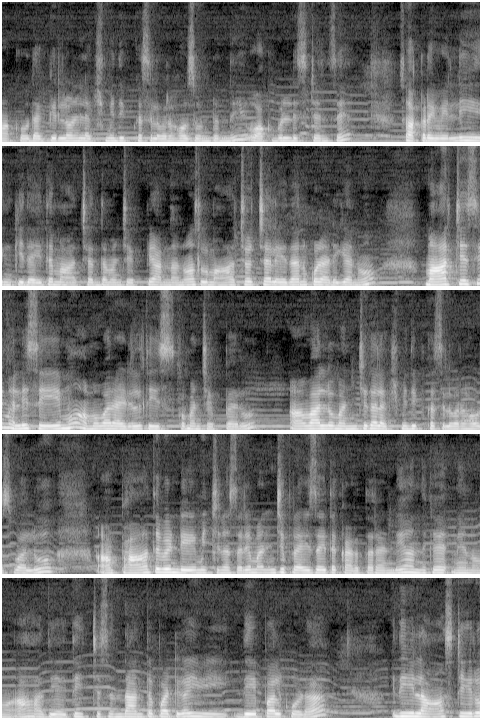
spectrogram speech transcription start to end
మాకు దగ్గరలోని లక్ష్మీ దీపిక సిల్వర్ హౌస్ ఉంటుంది. వాకబుల్ డిస్టెన్సే సో అక్కడికి వెళ్ళి ఇంక ఇదైతే మార్చేద్దామని చెప్పి అన్నాను. అసలు మార్చొచ్చా లేదా అని కూడా అడిగాను. మార్చేసి మళ్ళీ సేమ్ అమ్మవారి ఐడియాలు తీసుకోమని చెప్పారు. వాళ్ళు మంచిగా లక్ష్మీదీపిక సిల్వర్ హౌస్ వాళ్ళు పాత వెండి ఏమి ఇచ్చినా సరే మంచి ప్రైస్ అయితే కడతారండి. అందుకే నేను అది అయితే ఇచ్చేసాను. దాంతోపాటుగా ఈ దీపాలు కూడా ఇది last year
